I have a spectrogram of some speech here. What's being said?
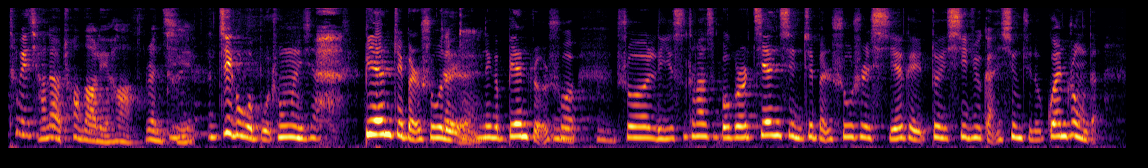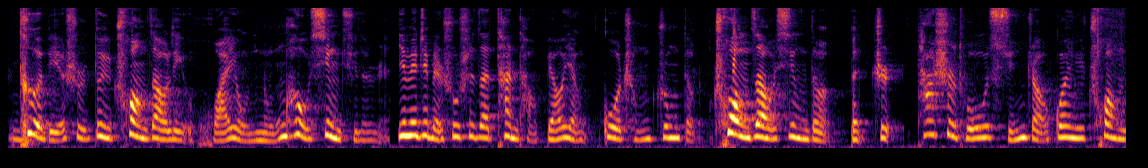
特别强调创造力哈。润奇，这个我补充一下，编这本书的人，对对那个编者说、说李斯特拉斯伯格坚信这本书是写给对戏剧感兴趣的观众的，特别是对创造力怀有浓厚兴趣的人，因为这本书是在探讨表演过程中的创造性的本质。他试图寻找关于创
